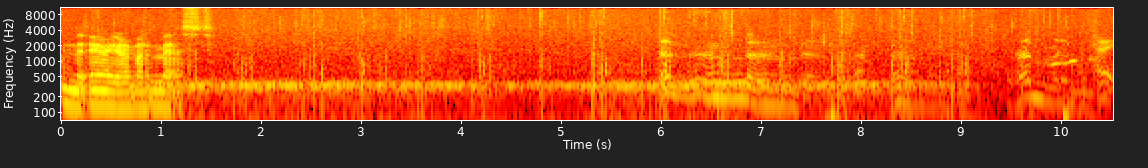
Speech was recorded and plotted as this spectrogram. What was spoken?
in the area I might have missed. Hey.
